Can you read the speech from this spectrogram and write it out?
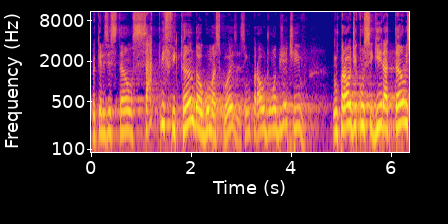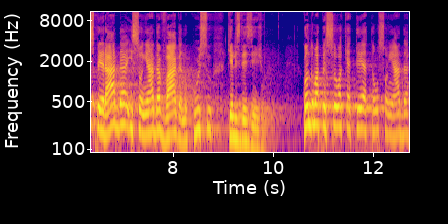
Porque eles estão sacrificando algumas coisas em prol de um objetivo, em prol de conseguir a tão esperada e sonhada vaga no curso que eles desejam. Quando uma pessoa quer ter a tão sonhada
